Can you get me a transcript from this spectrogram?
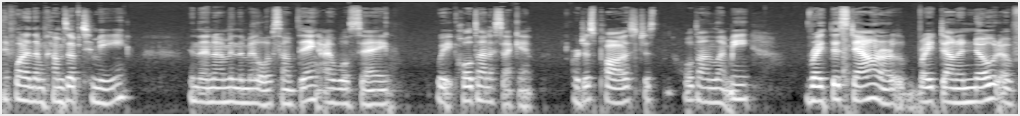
if one of them comes up to me and then I'm in the middle of something, I will say, wait, hold on a second, or just pause, just hold on, let me write this down or write down a note of,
